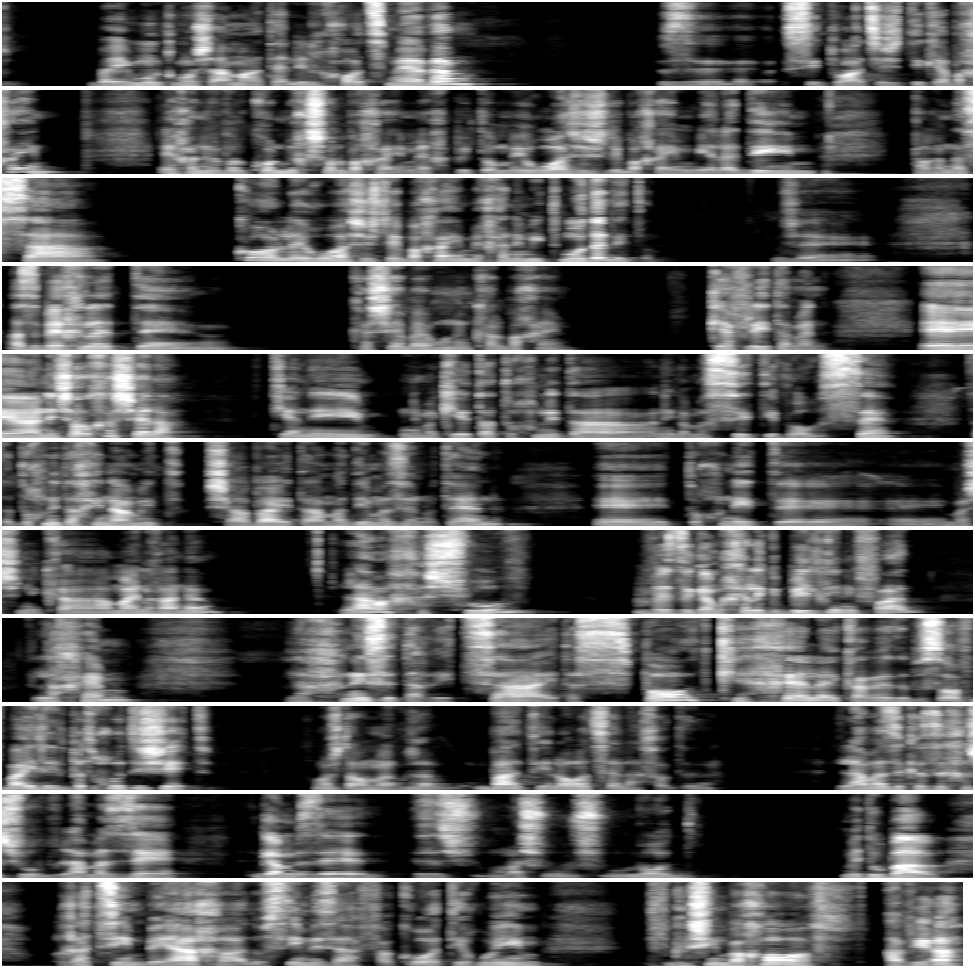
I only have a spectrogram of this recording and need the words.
באימון, כמו שאמרת, ללחוץ מעבר, זה סיטואציה שתקרה בחיים. איך אני עובר כל מכשול בחיים, איך פתאום אירוע שיש לי בחיים, ילדים, פרנסה, כל אירוע שיש לי בחיים, איך אני מתמודד איתו. ו... אז בהחלט אה, קשה באימונים קל בחיים. כיף להתאמן. אה, אני אשאל אותך שאלה, כי אני, אני מכיר את התוכנית, אני גם עשיתי ועושה, את התוכנית החינמית שהבית המדהים הזה נותן, אה, תוכנית, מה שנקרא מייל ראנר. למה חשוב, וזה גם חלק בלתי נפרד, לכם, להכניס את הריצה, את הספורט, כחלק, הרי זה בסוף בית להתפתחות אישית. כמו שאתה אומר עכשיו, באתי, לא רוצה לעשות את זה. למה זה כזה חשוב? למה זה, גם זה איזשהו משהו שהוא מאוד מדובר. רצים ביחד, עושים איזה הפקות, אירועים, נפגשים בחוף, אווירה.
